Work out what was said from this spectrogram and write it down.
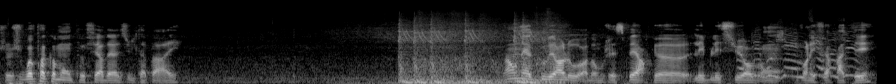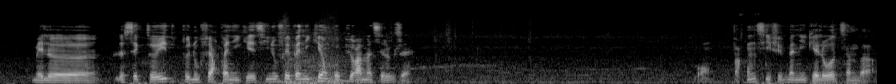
Je, je vois pas comment on peut faire des résultats pareils. Là on est à couvert lourd, donc j'espère que les blessures vont, vont les faire rater. Mais le, le sectoïde peut nous faire paniquer. S'il nous fait paniquer, on peut plus ramasser l'objet. Bon, par contre s'il fait paniquer l'autre, ça me va.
